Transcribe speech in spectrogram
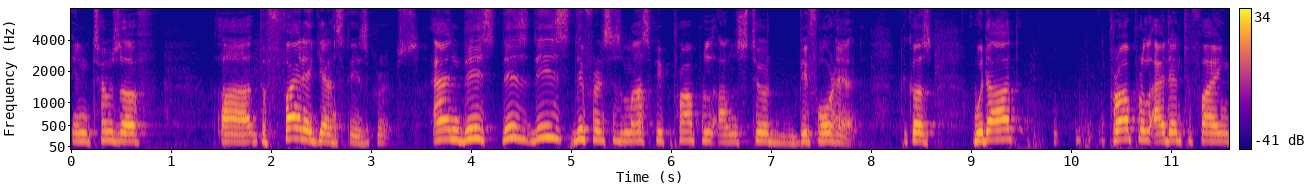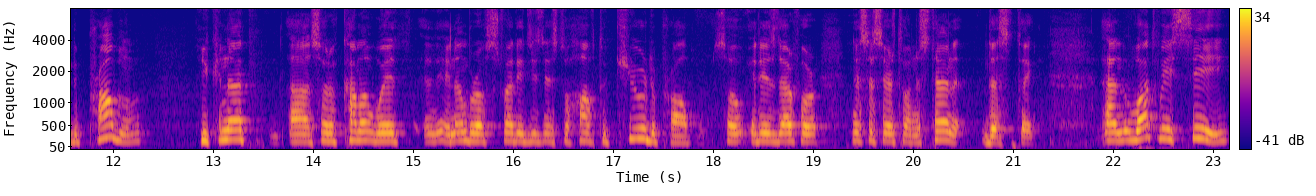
in terms of the fight against these groups. And these, these, these differences must be properly understood beforehand because without properly identifying the problem, you cannot uh, sort of come up with a number of strategies as to how to cure the problem. So it is therefore necessary to understand this thing. And what we see,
